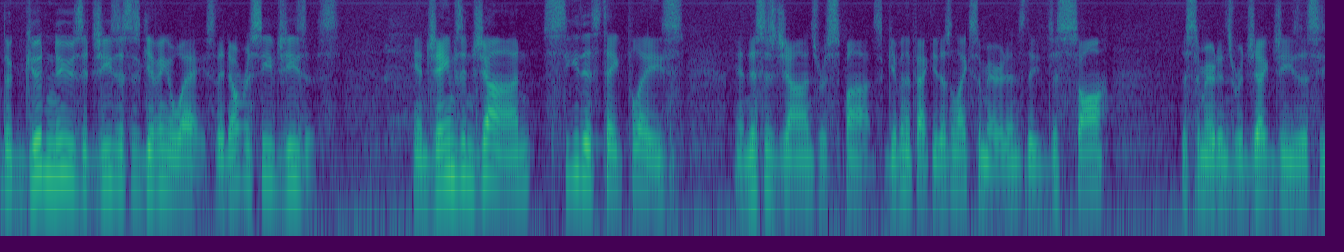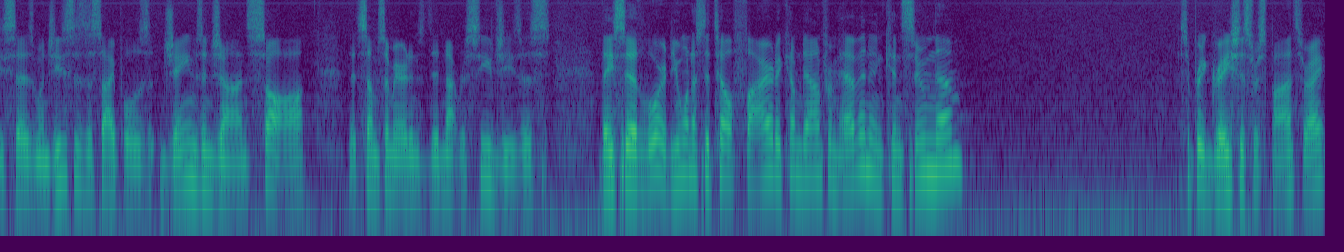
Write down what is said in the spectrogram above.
the good news that Jesus is giving away. So they don't receive Jesus. And James and John see this take place, and this is John's response. Given the fact he doesn't like Samaritans, they just saw the Samaritans reject Jesus. He says, When Jesus' disciples, James and John, saw that some Samaritans did not receive Jesus, they said, Lord, do you want us to tell fire to come down from heaven and consume them? It's a pretty gracious response, right?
